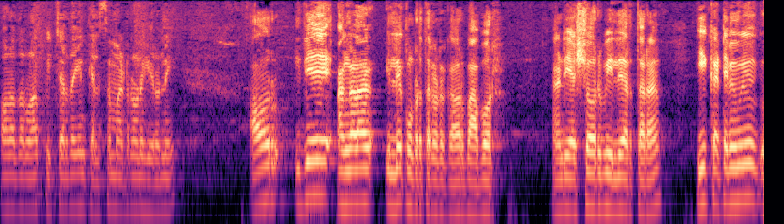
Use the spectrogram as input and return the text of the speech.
ಅವ್ರ ಅದ್ರೊಳಗೆ ಪಿಕ್ಚರ್ದಾಗ ಏನು ಕೆಲಸ ಮಾಡ್ರಿ ನೋಡಿ ಹೀರೋನಿ ಅವ್ರು ಇದೇ ಅಂಗಳ ಇಲ್ಲೇ ಕುಂಡಿರ್ತಾರೆ ನೋಡ್ರಿ ಅವ್ರ ಬಾಬೋರ್. ಆ್ಯಂಡ್ ಯಶ್ ಅವ್ರು ಬಿ ಇಲ್ಲಿ ಇರ್ತಾರೆ. ಈ ಕಟಿಂಗ್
